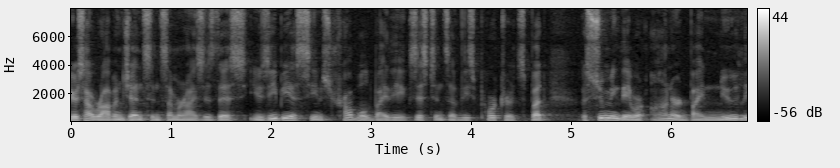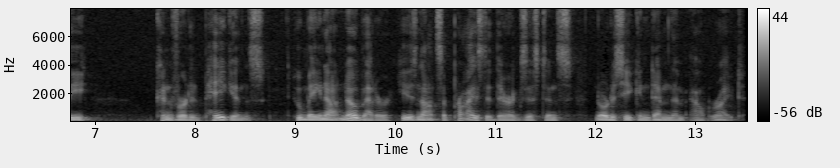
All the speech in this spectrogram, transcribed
Here's how Robin Jensen summarizes this Eusebius seems troubled by the existence of these portraits, but assuming they were honored by newly converted pagans who may not know better, he is not surprised at their existence, nor does he condemn them outright.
